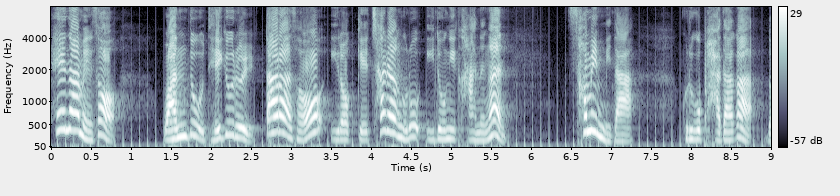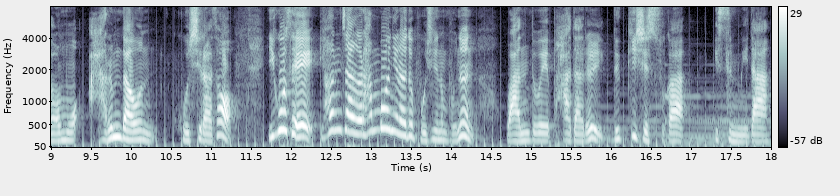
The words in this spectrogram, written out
해남에서 완도 대교를 따라서 이렇게 차량으로 이동이 가능한 섬입니다. 그리고 바다가 너무 아름다운 곳이라서 이곳에 현장을 한 번이라도 보시는 분은 완도의 바다를 느끼실 수가 있습니다.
